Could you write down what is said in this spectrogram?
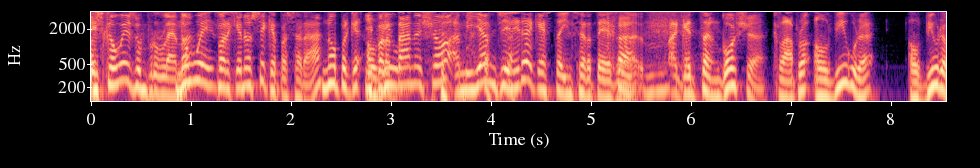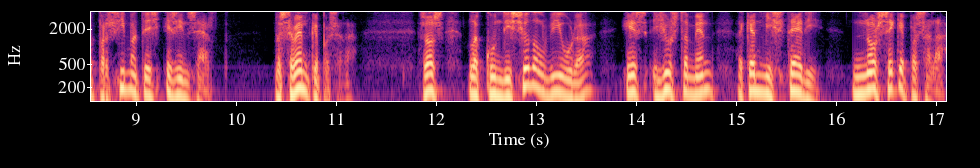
És que ho és un problema, No ho és. perquè no sé què passarà. No, perquè I per viu- tant això a mi ja em genera aquesta incertesa, aquesta angoixa. Clar, però el viure, el viure per si mateix és incert. No sabem què passarà. Aleshores, la condició del viure és justament aquest misteri. No sé què passarà.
